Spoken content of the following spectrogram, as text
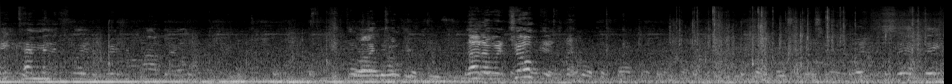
Eight, ten minutes later, where's I they were joking. Same thing.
